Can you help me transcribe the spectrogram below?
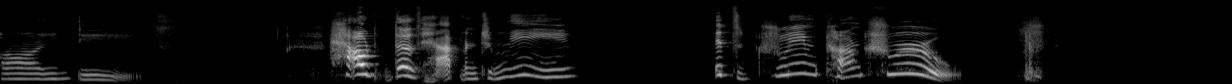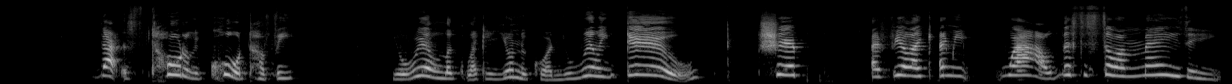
kind deeds. How did this happen to me? It's a dream come true. That is totally cool, Tuffy. You really look like a unicorn. You really do. Chip, I feel like, I mean, wow, this is so amazing.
